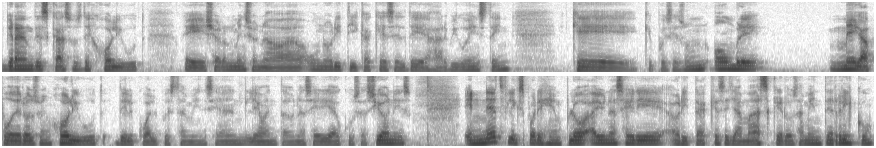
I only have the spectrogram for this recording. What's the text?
grandes casos de Hollywood. Eh, Sharon mencionaba uno ahorita que es el de Harvey Weinstein, que, que pues es un hombre mega poderoso en Hollywood, del cual pues también se han levantado una serie de acusaciones. En Netflix, por ejemplo, hay una serie ahorita que se llama Asquerosamente Rico,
